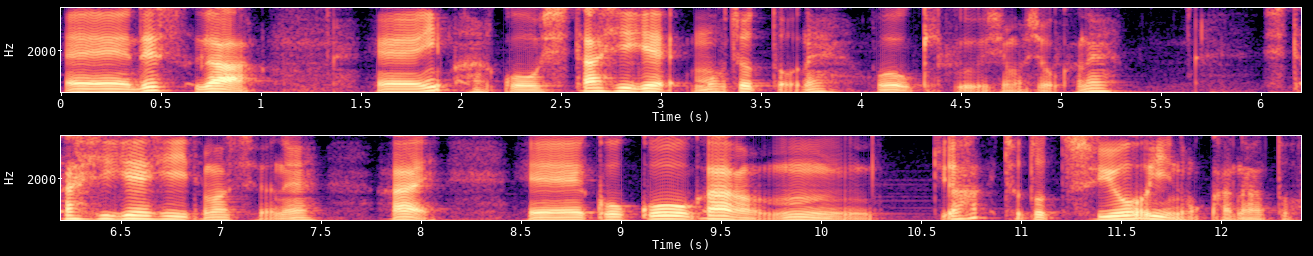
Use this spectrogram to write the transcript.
えー、ですが、えー、今、こう、下髭、もうちょっとね、大きくしましょうかね。下髭引いてますよね。はい。えー、ここが、うん、やはりちょっと強いのかなと。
